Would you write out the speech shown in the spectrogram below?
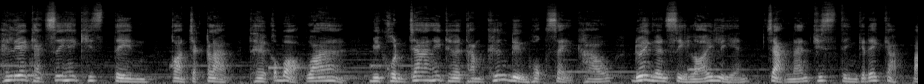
ให้เรียกแท็กซี่ให้คิสติน ก่อนจะกลับ เธอก็บอกว่ามีคนจ้างให้เธอทำเครื่องดื่มหกใส่เขาด้วยเงิน 400 เหรียญ จากนั้นคิสตินก็ได้กลับไป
